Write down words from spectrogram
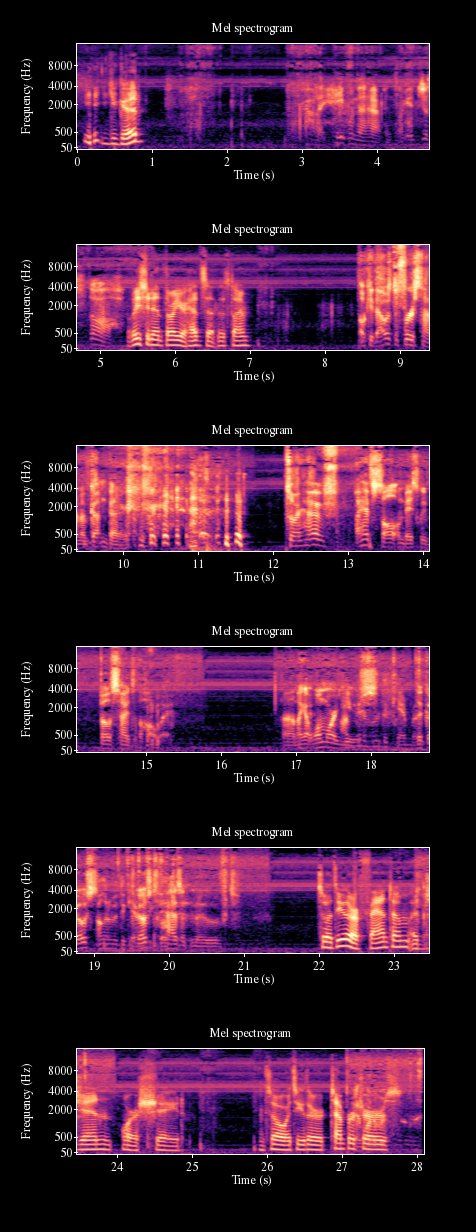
you you good? God, I hate when that happens. Like, it just, oh. At least you didn't throw your headset this time. Okay, that was the first time. I've gotten better. so I have I have salt on basically both sides of the hallway. Um, I got one more I'm gonna use. move the camera. The ghost I'm move the the ghost hasn't moved. So it's either a phantom, a djinn, or a shade. And so it's either temperatures, Are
